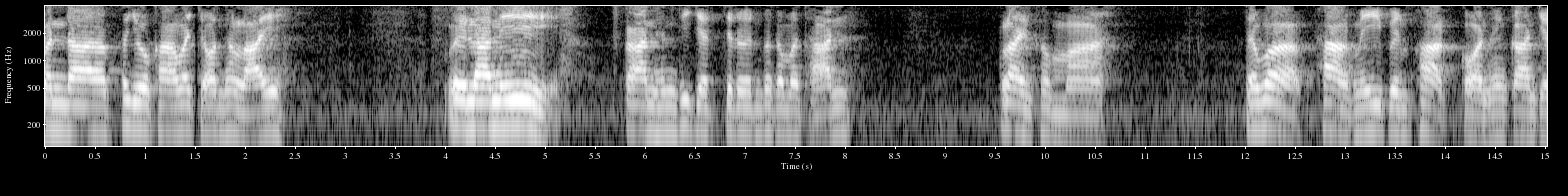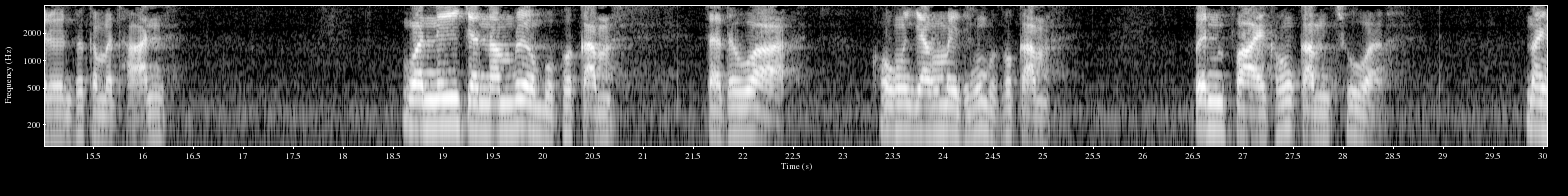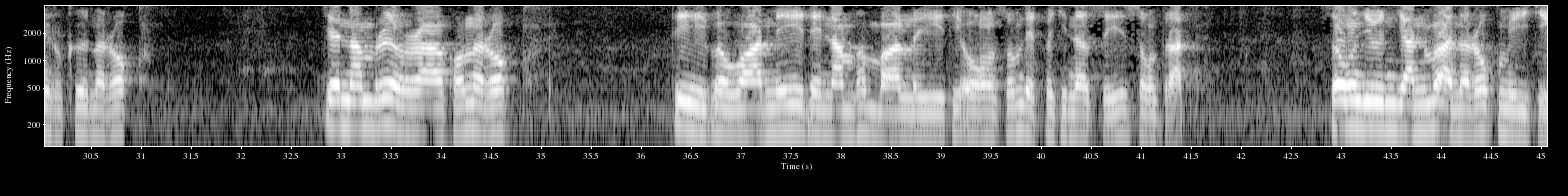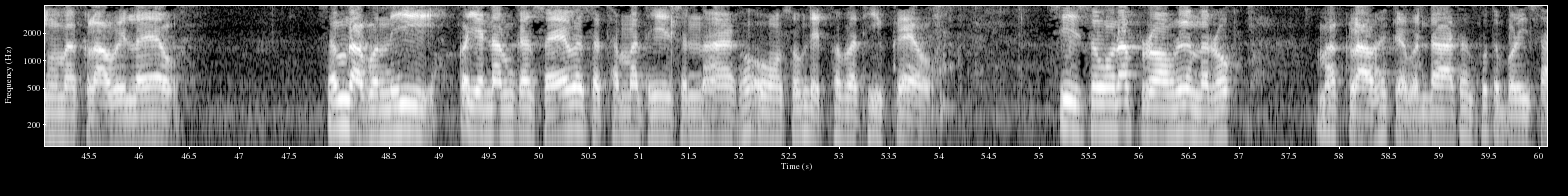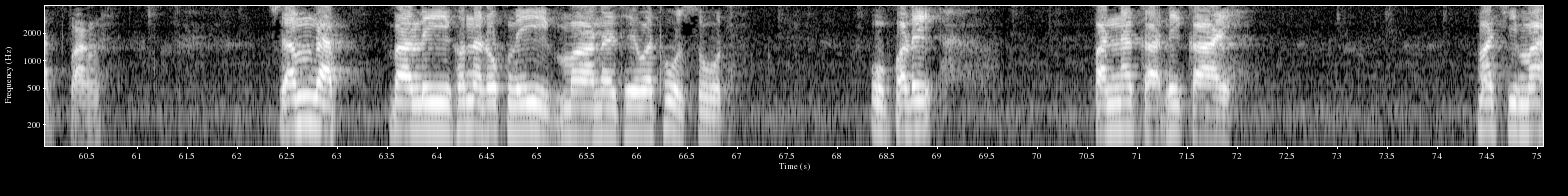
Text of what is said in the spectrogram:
บรรดาพระโยคาวจรทั้งหลาย เวลานี้การเห็นที่จะเจริญพระกรรมฐาน ใกล้เข้ามา แต่ว่าภาคนี้เป็นภาคก่อนแห่งการเจริญพระกรรมฐาน วันนี้จะนำเรื่องบุพกรรม แต่ถ้าว่าคงยังไม่ถึงบุพกรรม เป็นฝ่ายของกรรมชั่ว นั่นก็คือนรก จะนำเรื่องราวของนรก ที่เมื่อวานนี้ได้นำพระบาลีที่องค์สมเด็จพระจินสีทรงตรัส ทรงยืนยันว่านรกมีจริงมากล่าวไว้แล้วสำหรับวันนี้ก็จะนำกระแสวสัทธรรมเทศนาขององค์สมเด็จพระบัณฑิตแก้วที่ทรงรับรองเรื่องนรก มากล่าวให้แก่บรรดาท่านพุทธบริษัทฟังสำหรับบาลีของนรกนี้มาในเทวทูตสูตร อุปริปันนกะนิกาย มัชชิมะ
